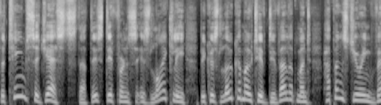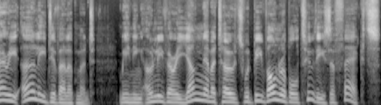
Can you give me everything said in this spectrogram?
The team suggests that this difference is likely because locomotive development happens during very early development, meaning only very young nematodes would be vulnerable to these effects.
